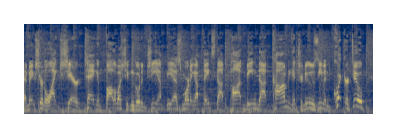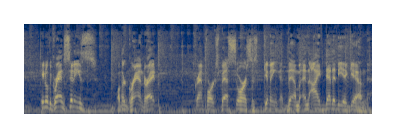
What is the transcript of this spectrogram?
and make sure to like, share, tag, and follow us. You can go to gfbsmorningupdates.podbean.com to get your news even quicker, too. You know, the Grand Cities, well, they're grand, right? Grand Forks Best Source is giving them an identity again.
